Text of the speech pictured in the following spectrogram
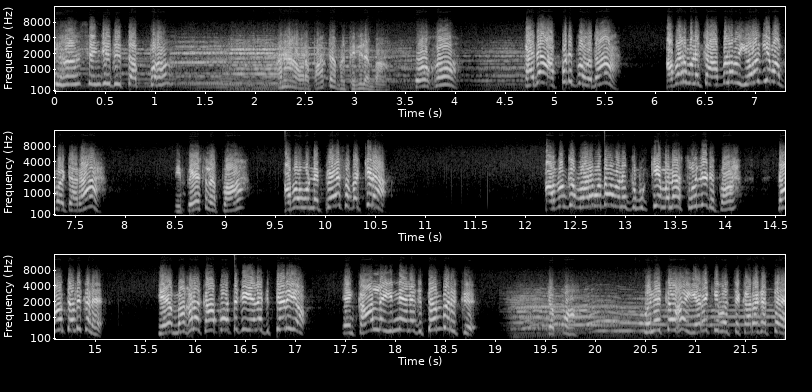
நான் செஞ்சது தப்பா? ஆனா அவரை பார்த்தா அப்புறம் தெரியலம்மா. ஓஹோ கதை அப்படி போகுதா? அவர் உனக்கு அவ்வளவு யோகியமா போயிட்டாரா? நீ பேசலப்பா அவ உன்னை பேச வைக்கிறா. அவங்க வரவுதான் உனக்கு முக்கியமா சொல்லிடுப்பா. நான் தடுக்கல என் மகளை காப்பாத்துக்க எனக்கு தெரியும். என் கால்ல இன்னும் எனக்கு தெம்பு இருக்கு. எப்பா உனக்காக இறக்கி வச்ச கரகத்தை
